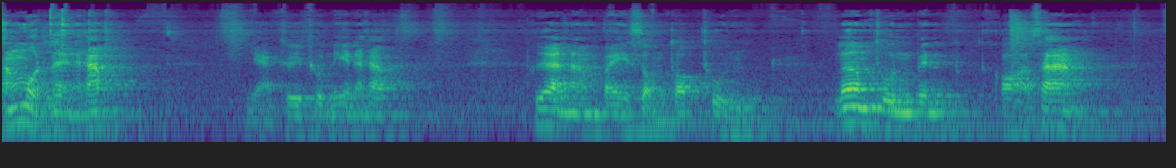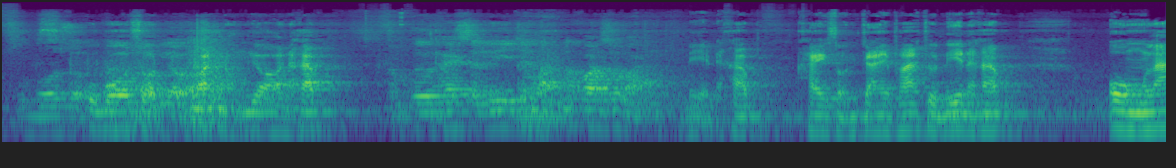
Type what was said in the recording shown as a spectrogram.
ทั้งหมดเลยนะครับ อย่างคือชุดนี้นะครับ พื่อนำไปสมทบทุน เริ่มทุนเป็นก่อสร้างอุโบสถอุโบสถวัดหนองยอนะครับอำเภอไพศาลีจังหวัดนครสวรรค์นี่นะครับ ใครสนใจพระชุดนี้นะครับ องค์ละ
